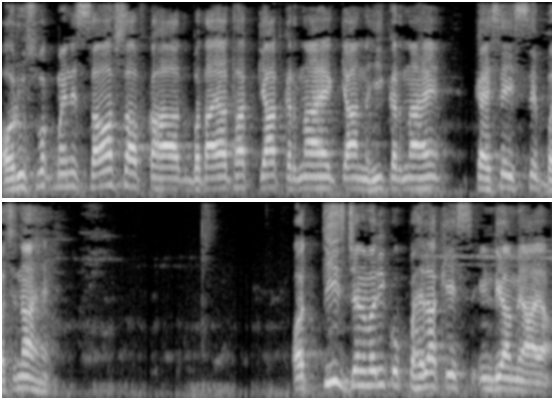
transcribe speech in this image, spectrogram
और उस वक्त मैंने साफ़ साफ़ कहा, बताया था क्या करना है, क्या नहीं करना है, कैसे इससे बचना है। और 30 जनवरी को पहला केस इंडिया में आया।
